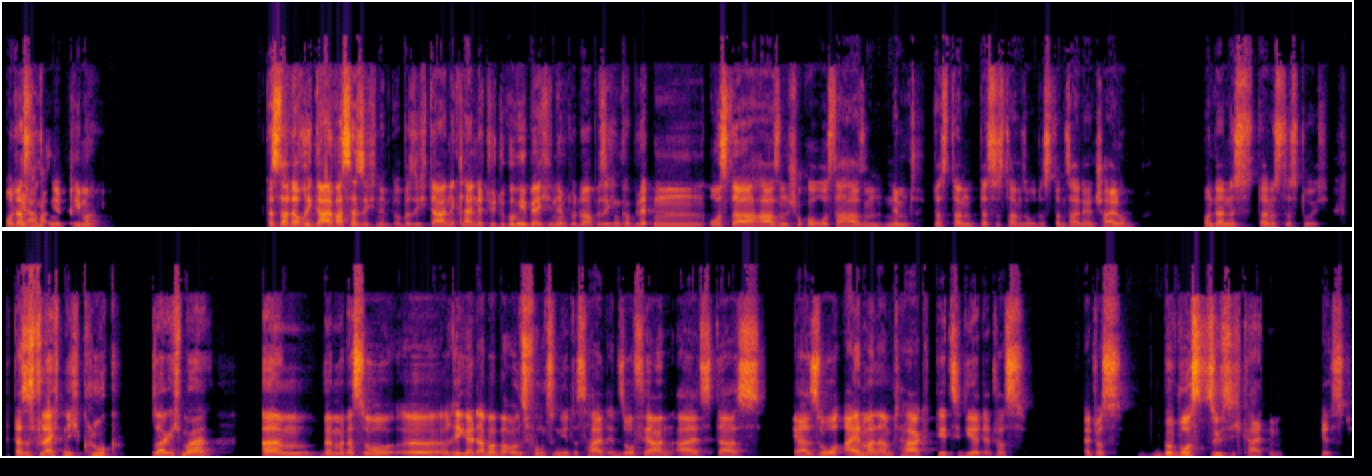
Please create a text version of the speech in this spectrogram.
Und das Ja, funktioniert prima. Das ist halt auch egal, was er sich nimmt. Ob er sich da eine kleine Tüte Gummibärchen nimmt oder ob er sich einen kompletten Osterhasen Schoko-Osterhasen nimmt. Das dann das ist dann so. Das ist dann seine Entscheidung. Und dann ist dann ist das durch. Das ist vielleicht nicht klug, sage ich mal, ähm, wenn man das so, äh, regelt, aber bei uns funktioniert es halt insofern, als dass er so einmal am Tag dezidiert etwas etwas bewusst Süßigkeiten isst.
